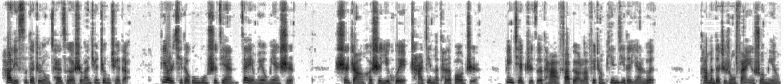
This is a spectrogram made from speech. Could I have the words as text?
哈里斯的这种猜测是完全正确的。第二期的公共事件再也没有面试，市长和市议会查禁了他的报纸，并且指责他发表了非常偏激的言论。他们的这种反应说明，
